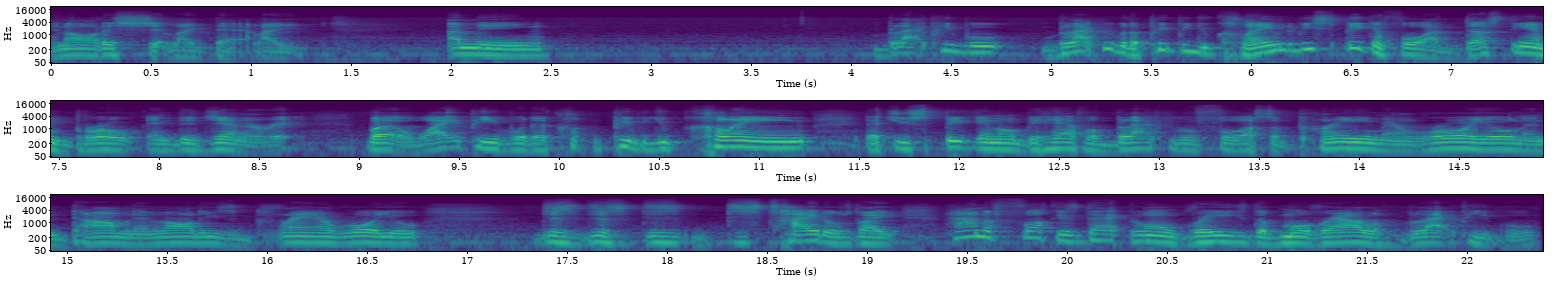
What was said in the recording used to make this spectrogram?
and all this shit like that. Like, I mean, black people, black people, the people you claim to be speaking for are dusty and broke and degenerate. But white people, the people you claim that you're speaking on behalf of black people for, are supreme and royal and dominant and all these grand royal just just just just titles. Like how the fuck is that going to raise the morale of black people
